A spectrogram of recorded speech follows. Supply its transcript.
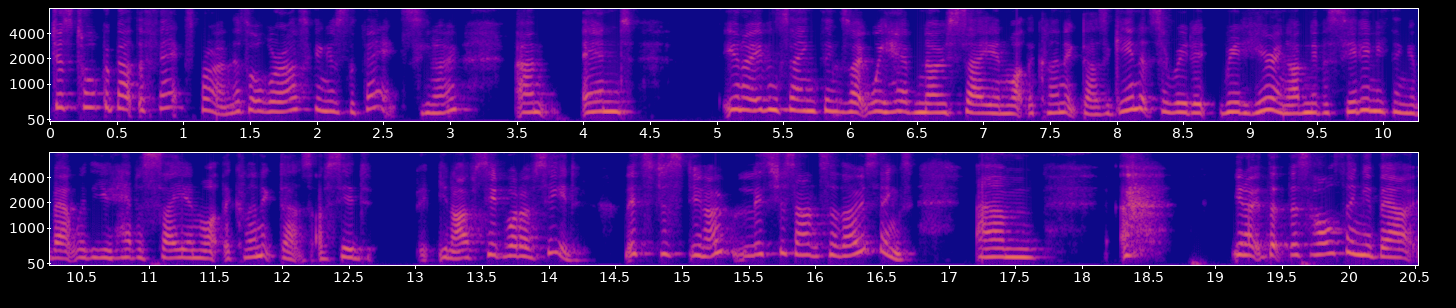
Just talk about the facts, Brian. That's all we're asking is the facts, you know. Um, and you know, even saying things like we have no say in what the clinic does. Again, it's a red red herring. I've never said anything about whether you have a say in what the clinic does. I've said, you know, I've said what I've said. Let's just, you know, let's just answer those things. Um, you know, that this whole thing about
